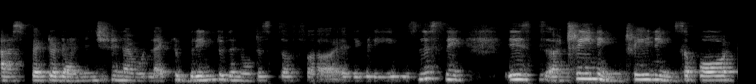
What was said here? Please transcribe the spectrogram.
aspect or dimension I would like to bring to the notice of uh, everybody who's listening is uh, training, training, support,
